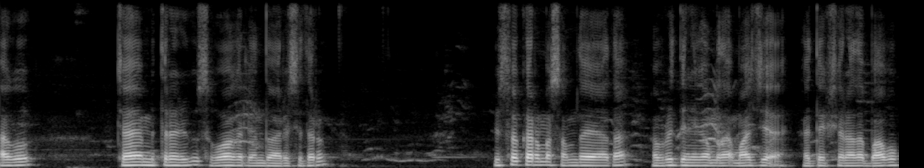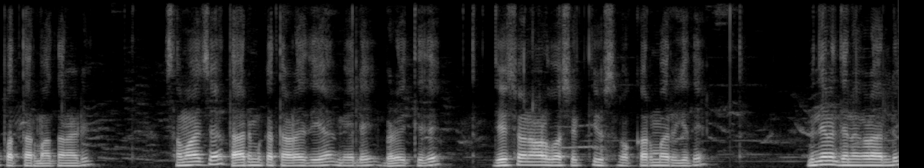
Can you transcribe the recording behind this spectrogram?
ಹಾಗೂ ಛಾಯಾಮಿತ್ರರಿಗೂ ಶುಭವಾಗಲಿ ಎಂದು ಹಾರೈಸಿದರು. ವಿಶ್ವಕರ್ಮ ಸಮುದಾಯದ ಅಭಿವೃದ್ಧಿ ನಿಗಮದ ಮಾಜಿ ಅಧ್ಯಕ್ಷರಾದ ಬಾಬು ಪತ್ತಾರ್ ಮಾತನಾಡಿ, ಸಮಾಜ ಧಾರ್ಮಿಕ ತಳಹದಿಯ ಮೇಲೆ ಬೆಳೆಯುತ್ತಿದೆ. ದೇಶವನ್ನಾಳುವ ಶಕ್ತಿ ವಿಶ್ವಕರ್ಮರಿಗಿದೆ. ಮುಂದಿನ ದಿನಗಳಲ್ಲಿ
